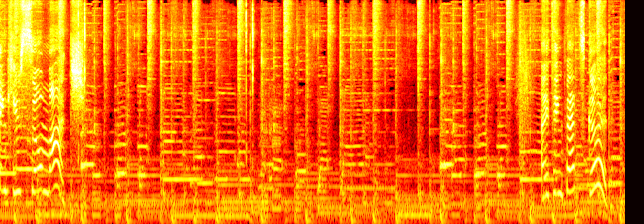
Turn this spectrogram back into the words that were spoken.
Thank you so much! I think that's good.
